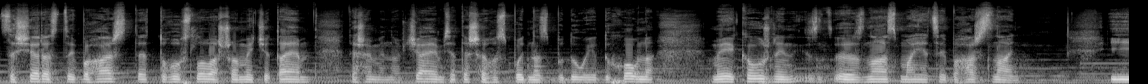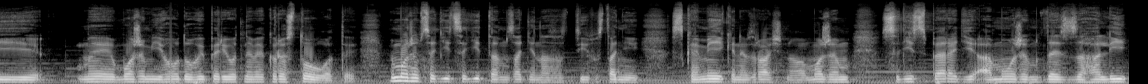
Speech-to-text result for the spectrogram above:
це ще раз той багаж того слова, що ми читаємо, те, що ми навчаємося, те, що Господь нас будує духовно. Ми кожен е, з нас має цей багаж знань. І ми можемо його довгий період не використовувати. Ми можемо сидіти, сидіти там ззаді на тій останній скамейки невзрачно, можемо сидіти спереді, а можемо десь взагалі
